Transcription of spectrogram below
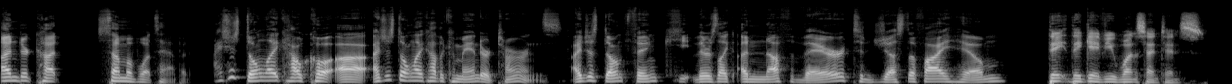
undercut some of what's happened. I just don't like how co- uh, I just don't like how the commander turns. I just don't think he, there's like enough there to justify him. They they gave you one sentence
